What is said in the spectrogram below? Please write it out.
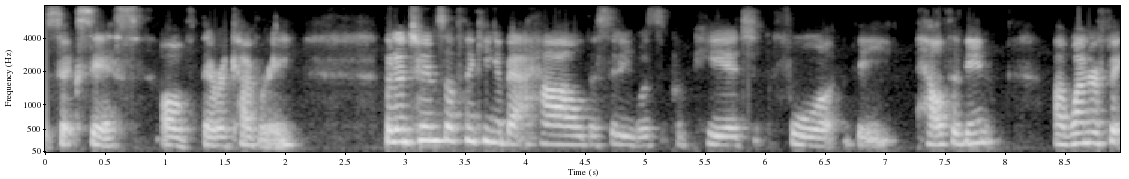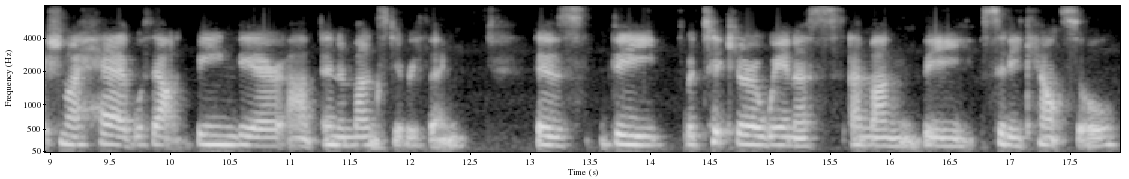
success of the recovery. But in terms of thinking about how the city was prepared for the health event, uh, one reflection I have without being there um, in amongst everything is the particular awareness among the city council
